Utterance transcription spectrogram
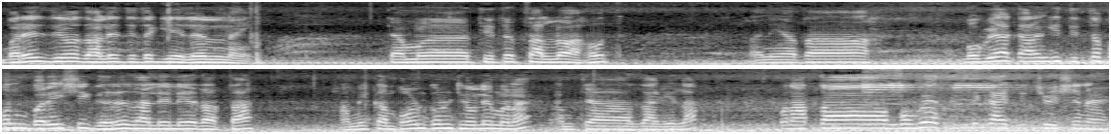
बरेच दिवस झाले तिथं गेलेलो नाही. त्यामुळं तिथं चाललो आहोत. आणि आता बघूया कारण की तिथं पण बरीचशी घरं झालेली आहेत आता. आम्ही कंपाऊंड करून ठेवले म्हणा आमच्या जागेला. पण आता बघूया तिथली काय सिच्युएशन आहे.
